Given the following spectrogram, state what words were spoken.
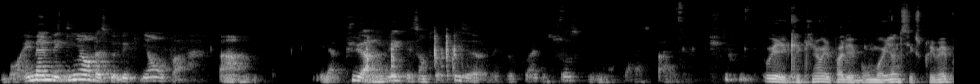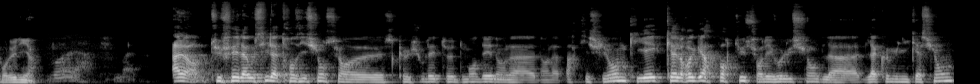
bon, et même les clients, parce que les clients ont pas. Enfin, il a pu arriver que les entreprises mettent au point des choses qui ne m'intéressent pas. Oui, et que les clients n'aient pas les bons moyens de s'exprimer pour le dire. Voilà. Alors, tu fais là aussi la transition sur euh, ce que je voulais te demander dans la, dans la partie suivante, qui est quel regard portes-tu sur l'évolution de la, de la communication?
